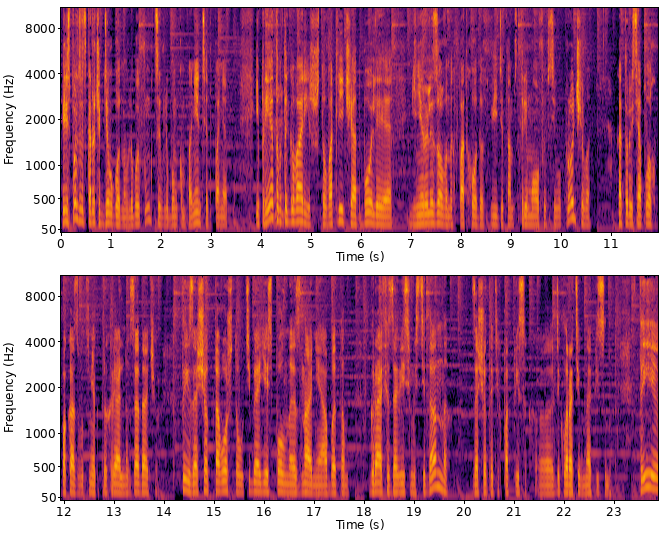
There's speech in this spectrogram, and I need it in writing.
переиспользовать, короче, где угодно, в любой функции, в любом компоненте, это понятно. И при этом ты говоришь, что в отличие от более генерализованных подходов в виде там стримов и всего прочего, которые себя плохо показывают в некоторых реальных задачах, ты за счет того, что у тебя есть полное знание об этом графе зависимости данных, за счет этих подписок э, декларативно описанных, ты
